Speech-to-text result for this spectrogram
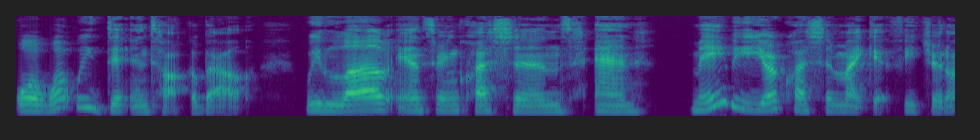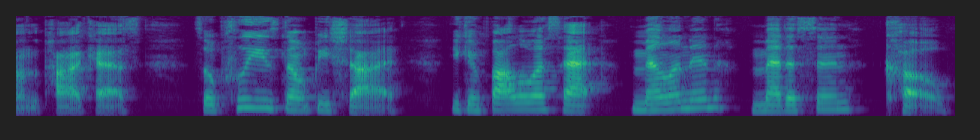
or what we didn't talk about. We love answering questions, and maybe your question might get featured on the podcast. So please don't be shy. You can follow us at Melanin Medicine Co.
